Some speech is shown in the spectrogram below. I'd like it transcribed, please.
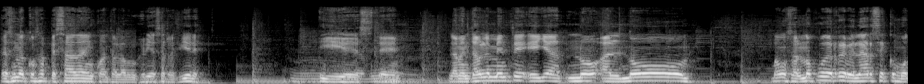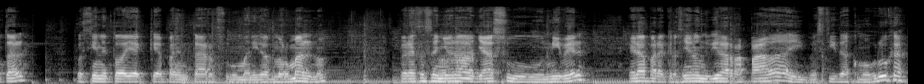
es una cosa pesada en cuanto a la brujería se refiere. Y este lamentablemente ella no al no vamos al no poder revelarse como tal, pues tiene todavía que aparentar su humanidad normal, ¿no? Pero esta señora ya su nivel era para que la señora anduviera rapada y vestida como bruja.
